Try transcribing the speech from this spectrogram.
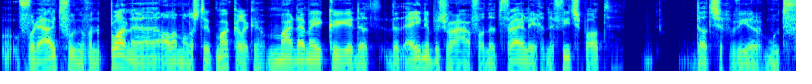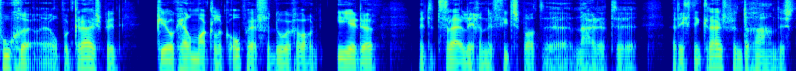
voor de uitvoering van de plannen allemaal een stuk makkelijker. Maar daarmee kun je dat, dat ene bezwaar van het vrijliggende fietspad, dat zich weer moet voegen op een kruispunt, kun je ook heel makkelijk opheffen door gewoon eerder met het vrijliggende fietspad eh, naar het eh, richting kruispunt te gaan. Dus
